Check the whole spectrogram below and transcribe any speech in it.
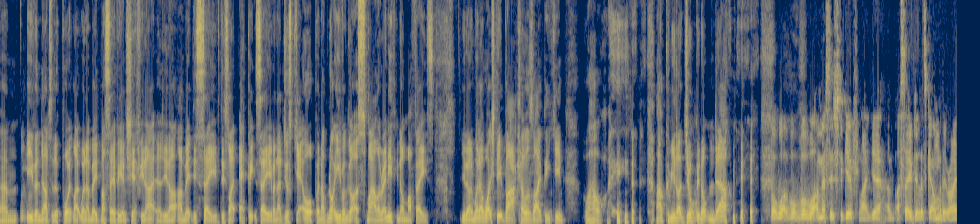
Um, mm-hmm. Even down to the point like when I made my save against Sheffield United, you know, I make this save, this like epic save, and I just get up and I've not even got a smile or anything on my face, you know. And when I watched it back, I was like thinking, wow, how come you're not jumping up and down? but what, what, what a message to give! Like, yeah, I, I saved it. Let's get on with it, right?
